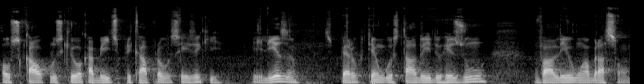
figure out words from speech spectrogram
aos cálculos que eu acabei de explicar para vocês aqui. Beleza? Espero que tenham gostado aí do resumo. Valeu, um abração.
